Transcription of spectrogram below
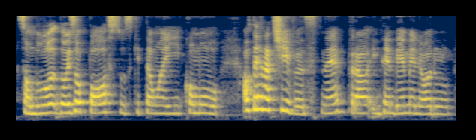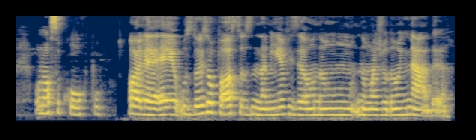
São dois opostos que estão aí como alternativas, né, para entender melhor o, o nosso corpo. Olha, é, os dois opostos, na minha visão, não, não ajudam em nada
